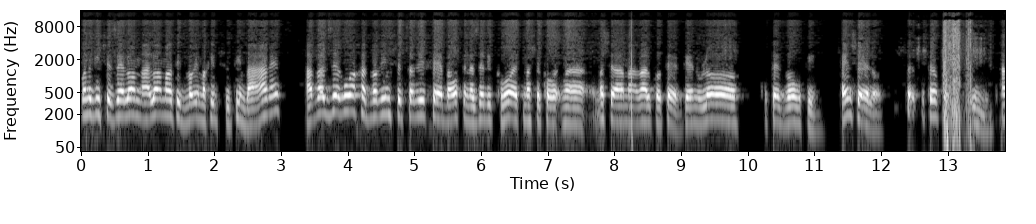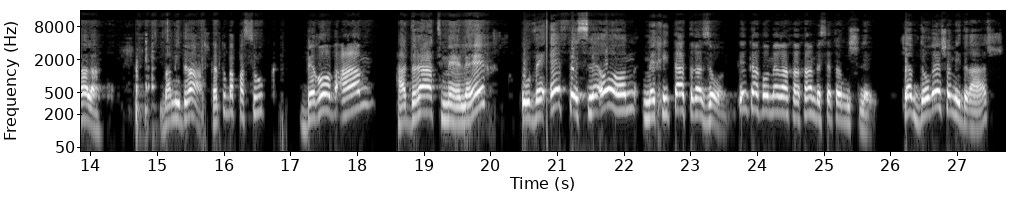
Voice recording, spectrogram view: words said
בוא נגיד שזה לא, לא אמרתי דברים הכי פשוטים בארץ, אבל זה רוח הדברים שצריך uh, באופן הזה לקרוא את מה, שקור... מה, מה שהמהר"ל כותב, כן? הוא לא כותב וורטים. אין שאלות. הלאה. במדרש, כתוב בפסוק, ברוב עם הדרת מלך, ובאפס לאום מחיתת רזון. כן, כך אומר החכם בספר משלי. עכשיו, דורש המדרש,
